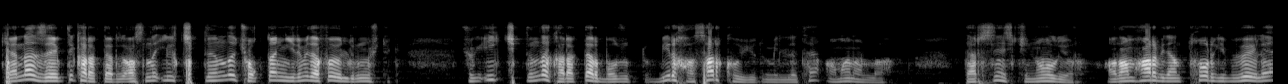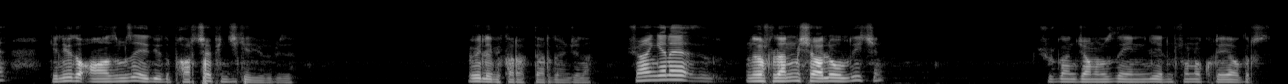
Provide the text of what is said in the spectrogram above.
Kendinden zevkli karakterdi. Aslında ilk çıktığında çoktan 20 defa öldürmüştük. Çünkü ilk çıktığında karakter bozuktu. Bir hasar koyuyordu millete. Aman Allah. Dersiniz ki ne oluyor? Adam harbiden Thor gibi böyle geliyordu ağzımıza ediyordu. Parça pincik ediyordu bizi. Öyle bir karakterdi önceden. Şu an gene nerflenmiş hali olduğu için şuradan canımızı da yenileyelim sonra kuleyi alırız.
